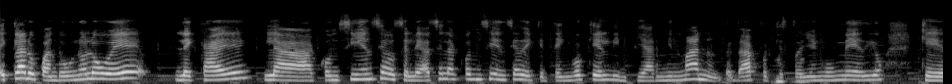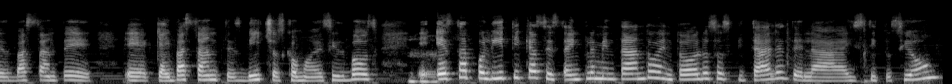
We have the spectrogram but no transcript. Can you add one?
eh, claro, cuando uno lo ve, le cae la conciencia o se le hace la conciencia de que tengo que limpiar mis manos, ¿verdad? Porque estoy en un medio que es bastante, eh, que hay bastantes bichos, como decís vos. Eh, ¿Esta política se está implementando en todos los hospitales de la institución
